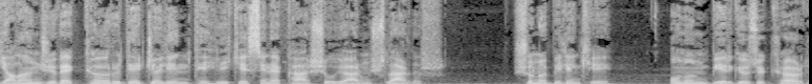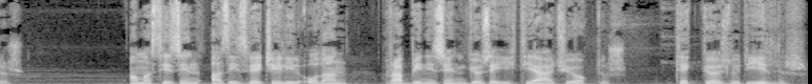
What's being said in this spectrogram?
yalancı ve kör deccalin tehlikesine karşı uyarmışlardır. Şunu bilin ki onun bir gözü kördür. Ama sizin aziz ve celil olan Rabbinizin göze ihtiyacı yoktur. Tek gözlü değildir.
